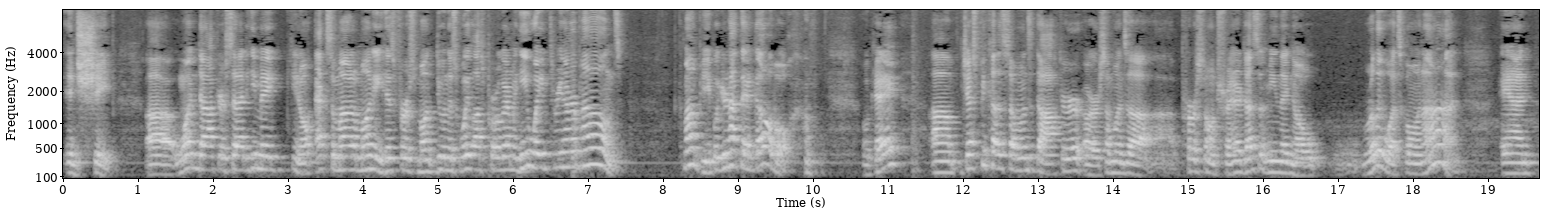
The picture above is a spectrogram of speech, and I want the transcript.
in shape. Uh, one doctor said he made, you know, X amount of money his first month doing this weight loss program and he weighed 300 pounds. Come on, people, you're not that gullible. okay? Um, just because someone's a doctor or someone's a, personal trainer doesn't mean they know really what's going on. And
